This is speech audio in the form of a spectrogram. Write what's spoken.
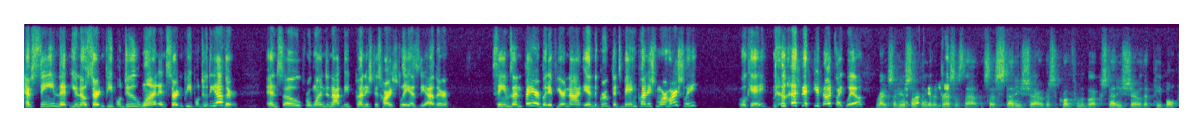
have seen that you know certain people do one and certain people do the other. And so for one to not be punished as harshly as the other seems unfair, but if you're not in the group that's being punished more harshly, okay. you know, it's like, well, Right. So here's something that addresses that. It says studies show, this is a quote from the book, studies show that people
